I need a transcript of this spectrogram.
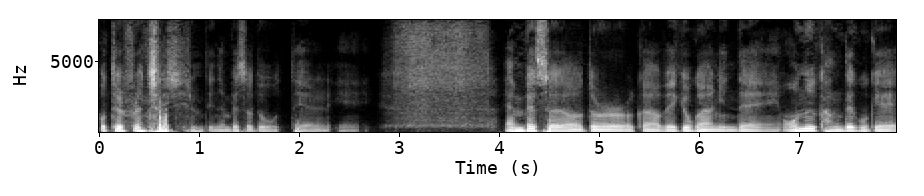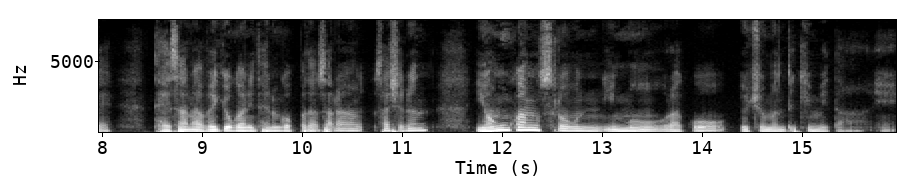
호텔 프랜차이즈 이름도 있는 엠베서더 호텔 예. 엠베서더가 외교관인데 어느 강대국의 대사나 외교관이 되는 것보다 사실은 영광스러운 임무라고 요즘은 느낍니다. 예.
